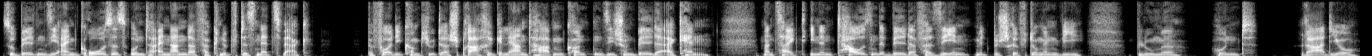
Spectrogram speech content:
So bilden sie ein großes untereinander verknüpftes Netzwerk. Bevor die Computer Sprache gelernt haben, konnten sie schon Bilder erkennen. Man zeigt ihnen tausende Bilder versehen mit Beschriftungen wie Blume, Hund, Radio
